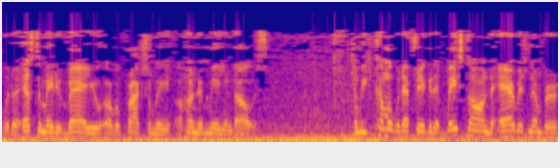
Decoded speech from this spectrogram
with an estimated value of approximately $100 million. And we come up with that figure that based on the average number,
